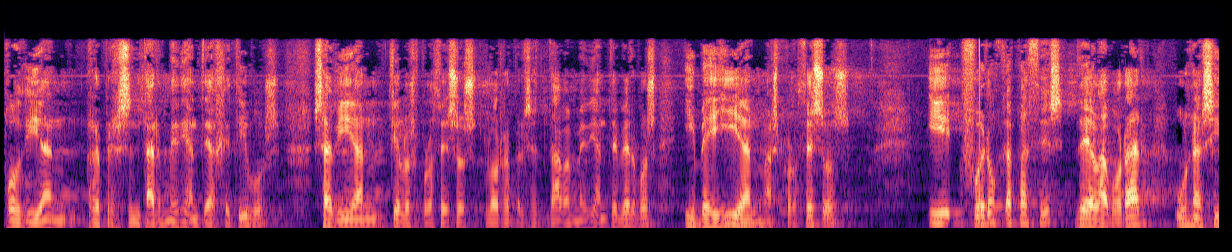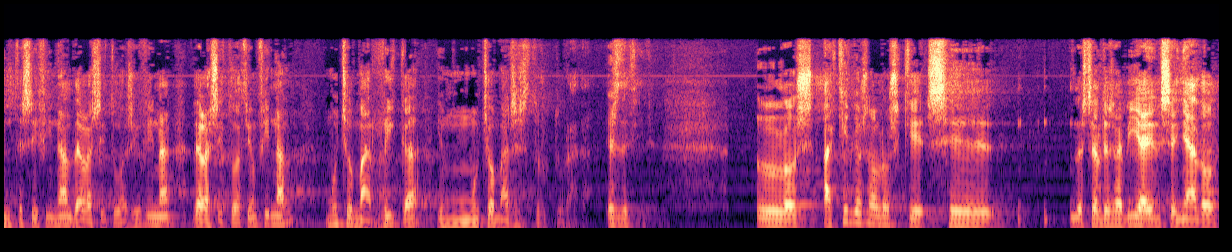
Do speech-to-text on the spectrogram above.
podían representar mediante adjetivos, sabían que los procesos los representaban mediante verbos y veían más procesos y fueron capaces de elaborar una síntesis final de la situación final, de la situación final mucho más rica y mucho más estructurada. Es decir, aquellos a los que se, les había enseñado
